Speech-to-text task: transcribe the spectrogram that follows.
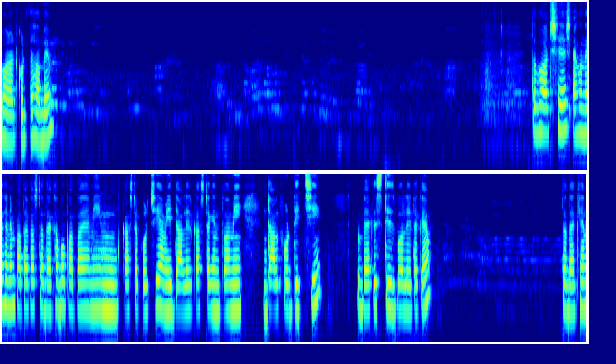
ভরাট করতে হবে। তো ভট শেষ। এখন আমি পাতার কাজটা দেখাবো। পাতায় আমি কাজটা করছি। আমি ডালের কাজটা কিন্তু আমি ডাল ফোর দিচ্ছি। ব্যাক স্টিচ বলে এটাকে। তো দেখেন,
